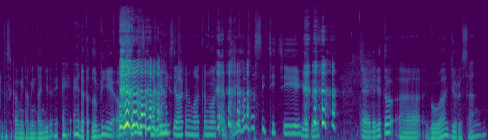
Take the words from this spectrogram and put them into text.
Kita suka minta-mintain gitu. Eh eh, eh dapat lebih ya? Oh tadi masak lebih nih silakan makan makan. Iya makasih cici gitu. Ya jadi tuh eh, gua jurusan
